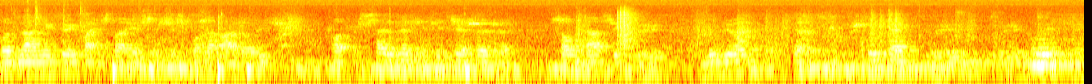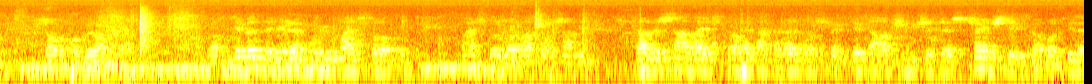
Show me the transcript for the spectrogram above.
bo dla niektórych Państwa jesteście spoza Wadowic. Serdecznie się cieszę, że są tacy, którzy lubią tę sztukę, którzy, którzy powiedzmy, chcą oglądać. No, nie będę wiele mówił, Państwo, Państwo zobaczą sami. Ta wystawa jest trochę taka retrospektywna, oczywiście to jest część tylko, bo tyle,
